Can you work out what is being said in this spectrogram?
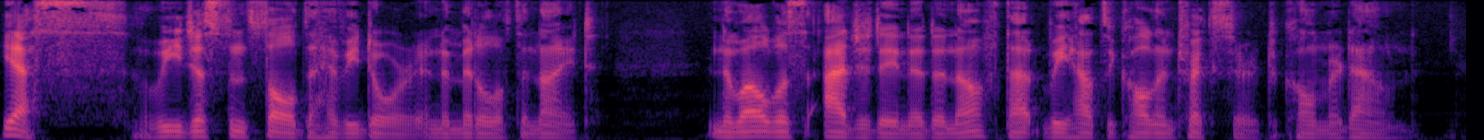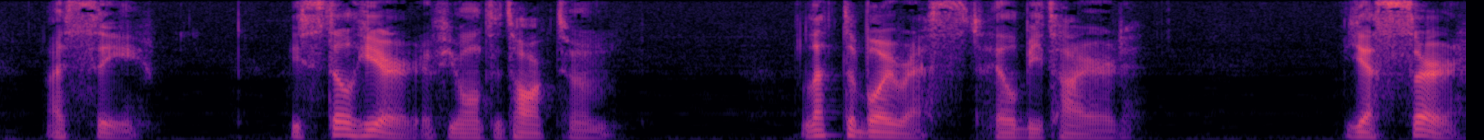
Yes, we just installed the heavy door in the middle of the night. Noelle was agitated enough that we had to call in Trickster to calm her down. I see. He's still here if you want to talk to him. Let the boy rest. He'll be tired. Yes, sir.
